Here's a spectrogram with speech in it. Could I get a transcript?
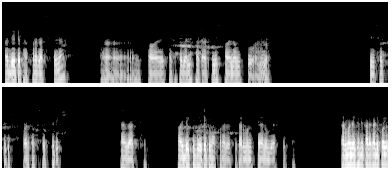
ছয় দিয়ে এটা ভাগ করা যাচ্ছে কিনা ছয় ছয় সাথে গেলে ছয়টা আটচল্লিশ, ছয় নং চুয়ান্ন। ছয় হ্যাঁ যাচ্ছে। ছয় দিয়ে কিন্তু এটাকে ভাগ করা যাচ্ছে, তার মানে তার মানে এখানে করলে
